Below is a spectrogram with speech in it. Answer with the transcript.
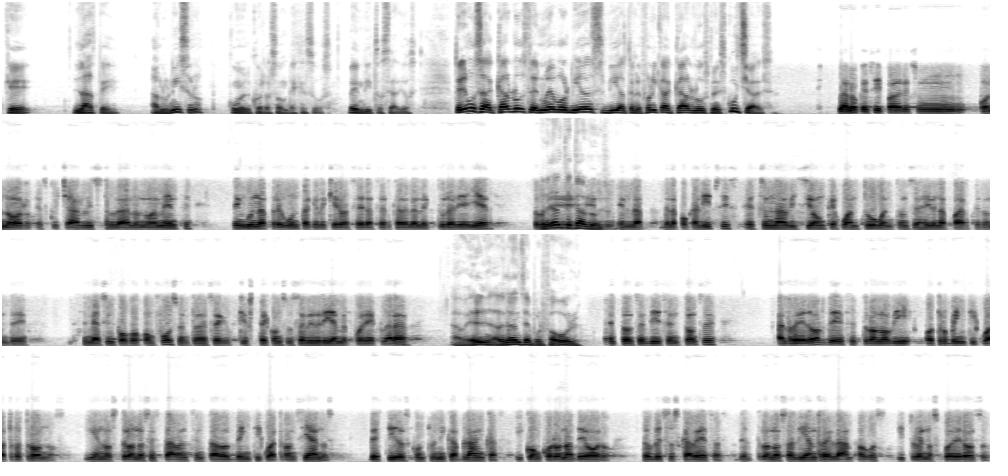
que late al unísono con el corazón de Jesús. Bendito sea Dios. Tenemos a Carlos de Nuevo Orleans vía telefónica. Carlos, ¿me escuchas? Claro que sí, padre, es un honor escucharlo y saludarlo nuevamente. Tengo una pregunta que le quiero hacer acerca de la lectura de ayer. Sobre Adelante, Carlos. El, del Apocalipsis. Es una visión que Juan tuvo, entonces hay una parte donde se me hace un poco confuso, entonces sé que usted con su sabiduría me puede aclarar. A ver, adelante, por favor. Entonces dice, entonces alrededor de ese trono vi otros 24 tronos, y en los tronos estaban sentados 24 ancianos, vestidos con túnicas blancas y con coronas de oro sobre sus cabezas. Del trono salían relámpagos y truenos poderosos,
